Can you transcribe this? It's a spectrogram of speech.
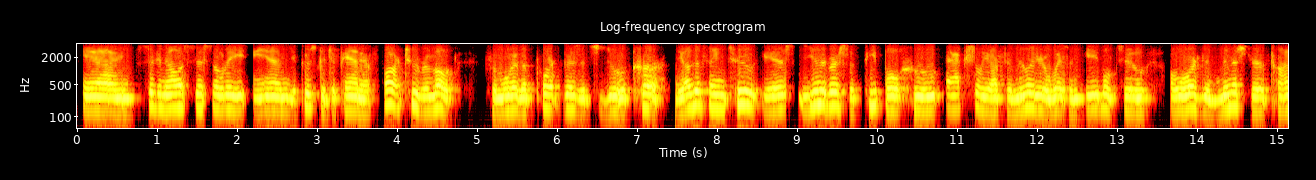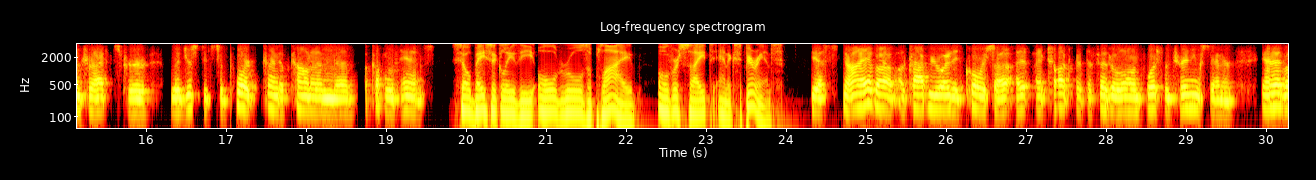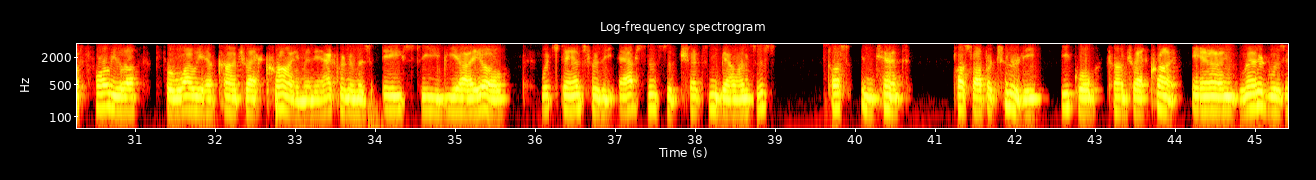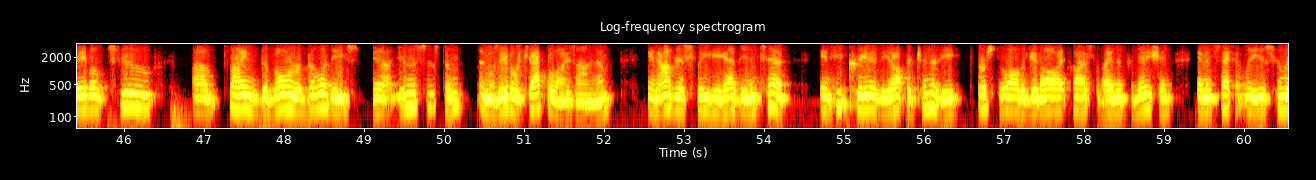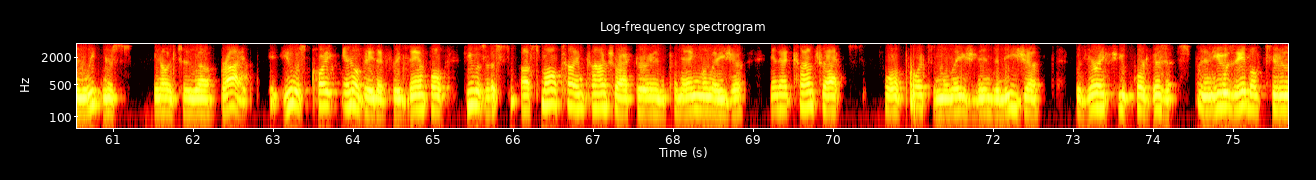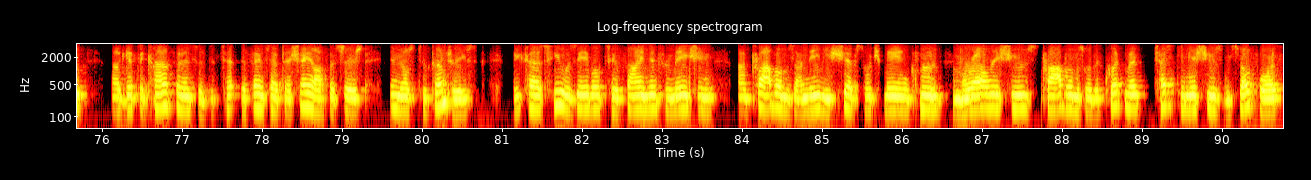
And Sigonella, Sicily, and Yokosuka, Japan are far too remote from where the port visits do occur. The other thing, too, is the universe of people who actually are familiar with and able to award and administer contracts for logistics support kind of count on uh, a couple of hands. So basically, the old rules apply oversight and experience. Yes. Now, I have a, a copyrighted course. I, I taught at the Federal Law Enforcement Training Center, and I have a formula for why we have contract crime, and the acronym is ACBIO, which stands for the absence of checks and balances plus intent plus opportunity equal contract crime. And Leonard was able to um, find the vulnerabilities uh, in the system and was able to capitalize on them and obviously, he had the intent, and he created the opportunity, first of all, to get all that classified information, and then secondly, use human weakness, you know, to uh, bribe. He was quite innovative. For example, he was a, a small-time contractor in Penang, Malaysia, and had contracts for ports in Malaysia and Indonesia with very few port visits. And he was able to uh, get the confidence of the defense attaché officers in those two countries because he was able to find information on problems on Navy ships, which may include morale issues, problems with equipment, testing issues, and so forth.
